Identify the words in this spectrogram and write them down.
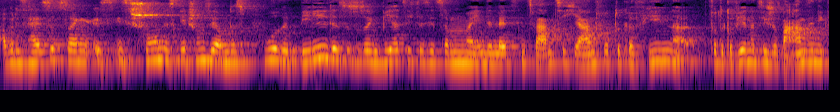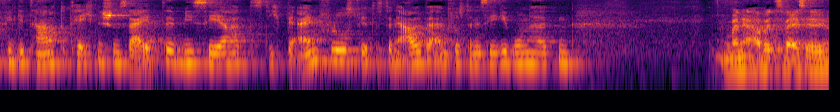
Aber das heißt sozusagen, es ist schon, es geht schon sehr um das pure Bild. Also sozusagen, wie hat sich das jetzt sagen wir mal, in den letzten 20 Jahren fotografieren? Fotografieren hat sich so wahnsinnig viel getan auf der technischen Seite. Wie sehr hat es dich beeinflusst? Wie hat es deine Arbeit beeinflusst, deine Sehgewohnheiten? Meine Arbeitsweise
